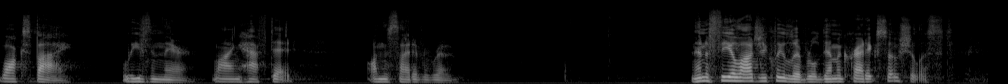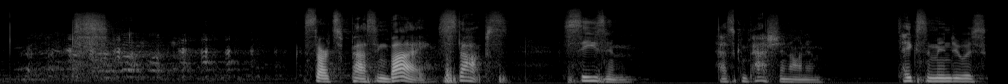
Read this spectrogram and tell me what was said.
walks by, leaves him there, lying half dead on the side of a road. And then a theologically liberal democratic socialist starts passing by, stops, sees him, has compassion on him, takes him into his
